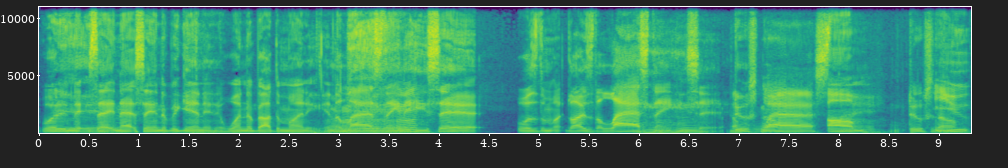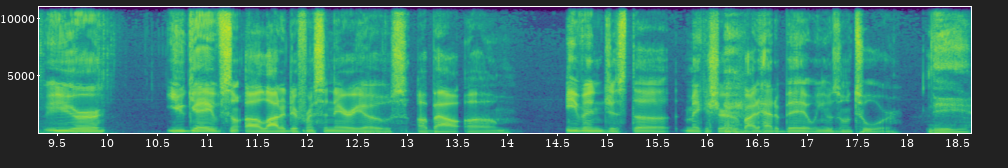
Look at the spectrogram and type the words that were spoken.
What did Yeah. Nick say, Nat say in the beginning? It wasn't about the money. And the last thing that he said was the mo- was the last thing he said. Deuce no. Last Um. Deuce no. You you're you gave some a lot of different scenarios about um even just the making sure everybody had a bed when you was on tour. Yeah.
